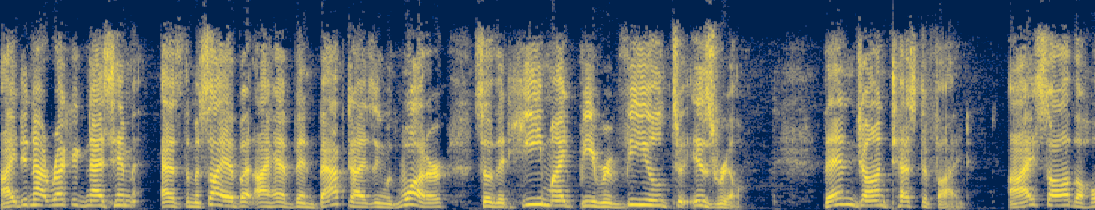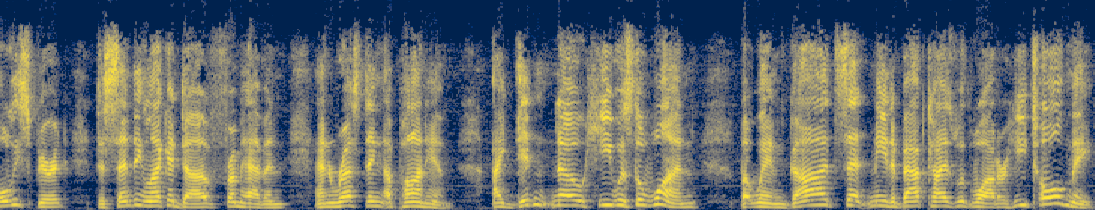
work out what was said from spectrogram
I did not recognize him as the Messiah, but I have been baptizing with water so that he might be revealed to Israel. Then John testified, I saw the Holy Spirit descending like a dove from heaven and resting upon him. I didn't know he was the one, but when God sent me to baptize with water, he told me,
